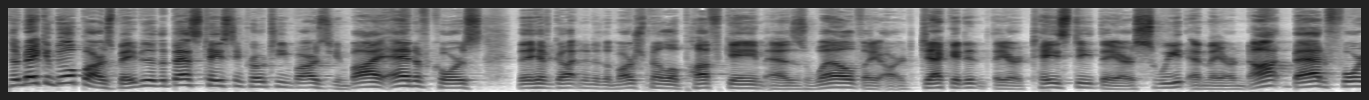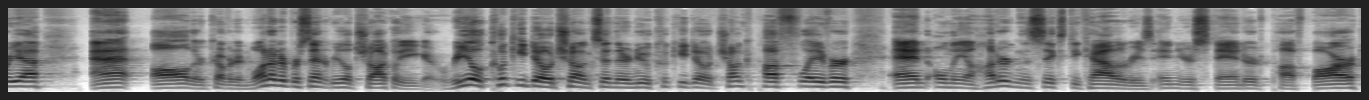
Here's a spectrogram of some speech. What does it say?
They're making built bars, baby. They're the best tasting protein bars you can buy. And of course, they have gotten into the marshmallow puff game as well. They are decadent, they are tasty, they are sweet, and they are not bad for you at all. They're covered in 100% real chocolate. You get real cookie dough chunks in their new cookie dough chunk puff flavor, and only 160 calories in your standard puff bar,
